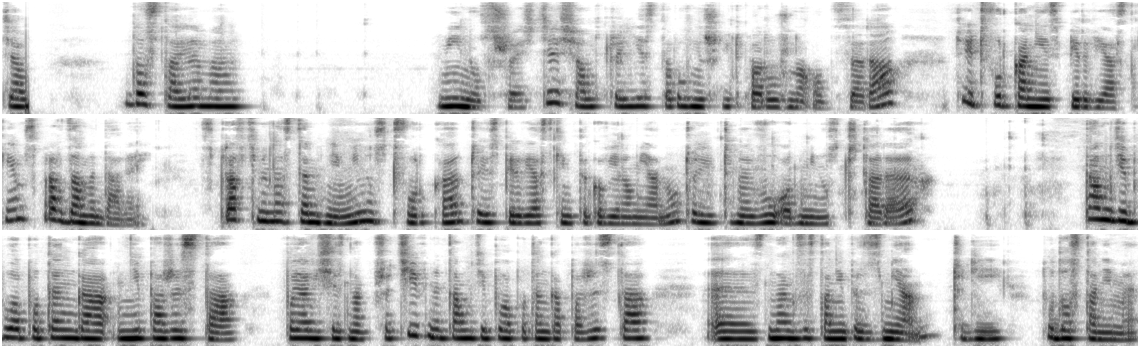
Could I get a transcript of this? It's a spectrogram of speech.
działanie. Dostajemy minus 60, czyli jest to również liczba różna od zera czyli czwórka nie jest pierwiastkiem. Sprawdzamy dalej. Sprawdźmy następnie minus czwórkę, czy jest pierwiastkiem tego wielomianu, czyli liczymy w od minus 4. Tam, gdzie była potęga nieparzysta, pojawi się znak przeciwny. Tam, gdzie była potęga parzysta, znak zostanie bez zmian, czyli tu dostaniemy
